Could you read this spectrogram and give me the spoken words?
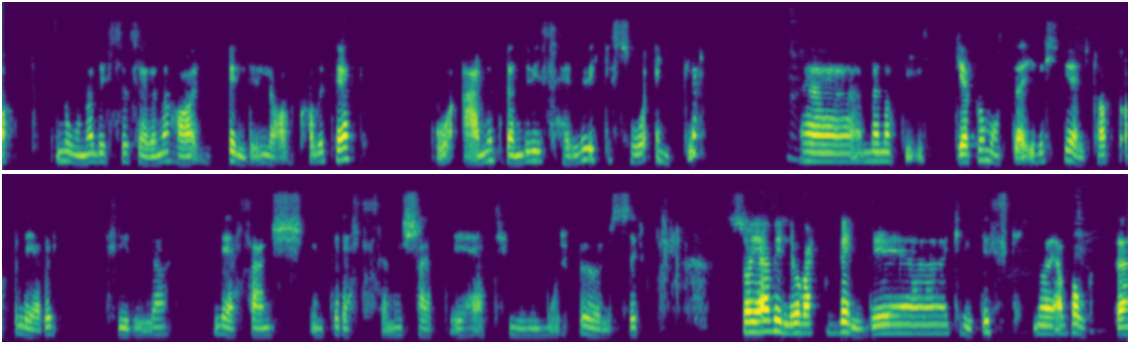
at noen av disse seriene har veldig lav kvalitet. Og er nødvendigvis heller ikke så enkle. Eh, men at de ikke på en måte i det hele tatt appellerer til eh, leserens interesse, nysgjerrighet, humor, følelser. Så jeg ville jo vært veldig eh, kritisk når jeg valgte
